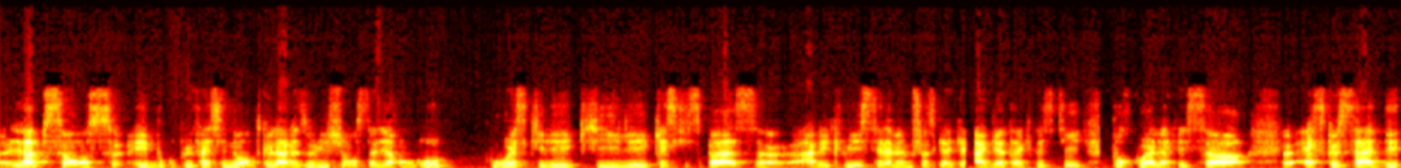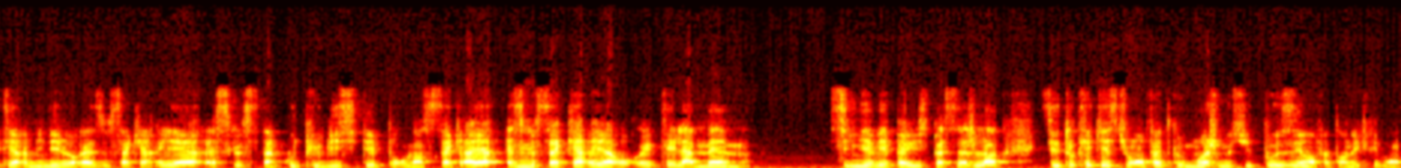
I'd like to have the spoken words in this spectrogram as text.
euh, l'absence est beaucoup plus fascinante que la résolution, c'est-à-dire en gros, où est-ce qu'il est, qui il est, qu'est-ce qui se passe? Avec lui, c'est la même chose qu'avec Agatha Christie. Pourquoi elle a fait ça? Euh, Est-ce que ça a déterminé le reste de sa carrière? Est-ce que c'est un coup de publicité pour lancer sa carrière? Est-ce Mm. que sa carrière aurait été la même s'il n'y avait pas eu ce passage-là? C'est toutes les questions en fait que moi je me suis posées en fait en écrivant.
